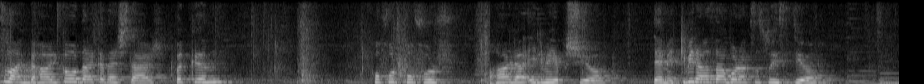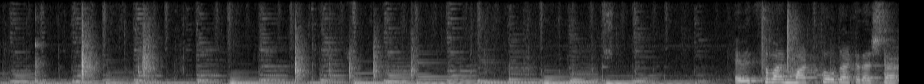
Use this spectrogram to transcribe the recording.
Slime bir harika oldu arkadaşlar. Bakın. Pofur pofur. Hala elime yapışıyor. Demek ki biraz daha boraksı su istiyor. Evet slime'ım artık oldu arkadaşlar.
